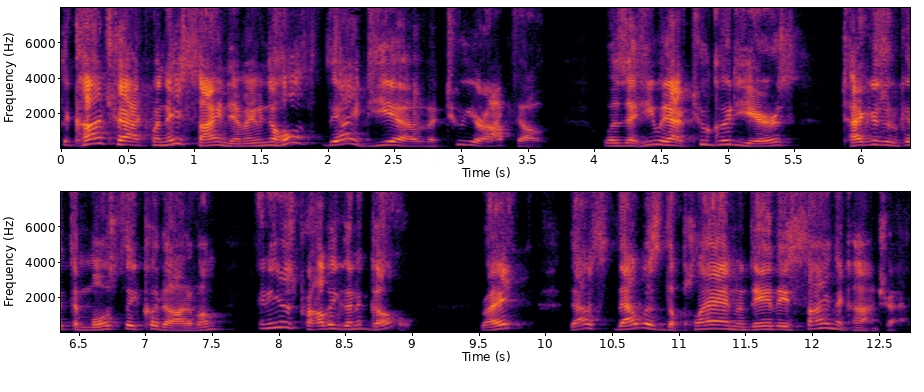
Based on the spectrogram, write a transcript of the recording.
the contract when they signed him, I mean, the whole the idea of a two-year opt-out was that he would have two good years. Tigers would get the most they could out of him, and he was probably going to go. Right? That was that was the plan the day they signed the contract.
